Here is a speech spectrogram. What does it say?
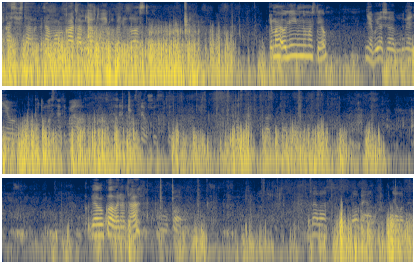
Якась стара біда. Молока там є в твоїй кобилі доста. Ти олію не мастив? Ні, бо я ще нині буду мастити, бо я ще не мастив щось. ти. Не мастив. Так, так. Кобіла кована, так? Науково. Кобела лобела. Я лобела.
